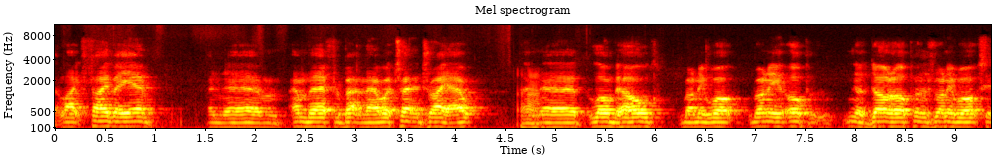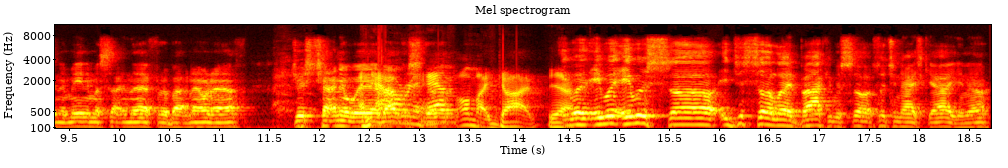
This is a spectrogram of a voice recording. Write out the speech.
at like 5 a.m. and um, I'm there for about an hour trying to dry out. And uh, lo and behold, Ronnie walk, Ronnie open, you know, door opens, Ronnie walks in, and me and him are sat in there for about an hour and a half, just chatting away an about hour the and a half oh my god yeah It was, it was, it was so, it just so laid back. He was so, such a nice guy, you know,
